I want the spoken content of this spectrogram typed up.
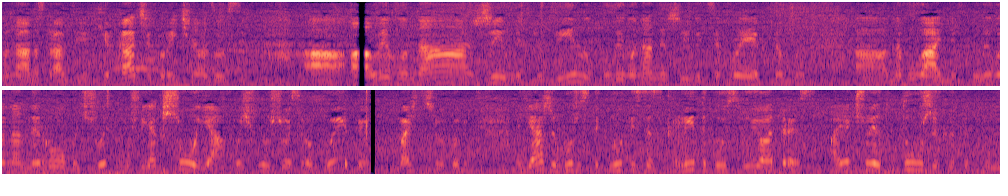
вона насправді гірка чи коричнева зовсім. А, але вона живить людину, коли вона не живиться проектами а, набуванням, коли вона не робить щось, тому що якщо я почну щось робити, бачите, що виходить, я же можу стикнутися з критикою свою адресу. А якщо я дуже критикую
